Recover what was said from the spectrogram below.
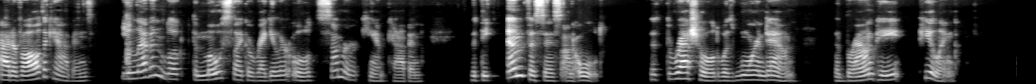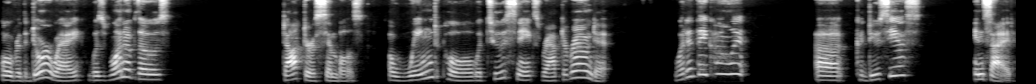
Out of all the cabins, 11 looked the most like a regular old summer camp cabin, with the emphasis on old. The threshold was worn down, the brown paint peeling. Over the doorway was one of those doctor's symbols, a winged pole with two snakes wrapped around it. What did they call it? Uh, caduceus? Inside,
